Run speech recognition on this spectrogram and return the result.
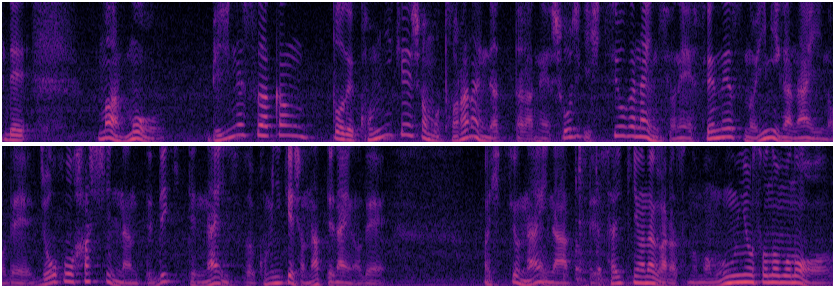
でまあもうビジネスアカウントでコミュニケーションも取らないんだったらね正直必要がないんですよね。SNS の意味がないので情報発信なんてできてないんですよ。コミュニケーションになってないので、まあ、必要ないなって。最近はだからその、まあ、運用そのものを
